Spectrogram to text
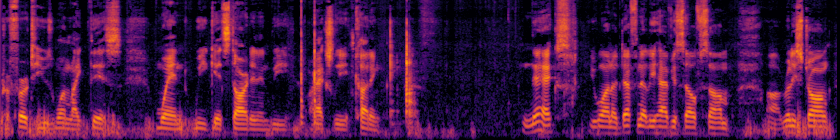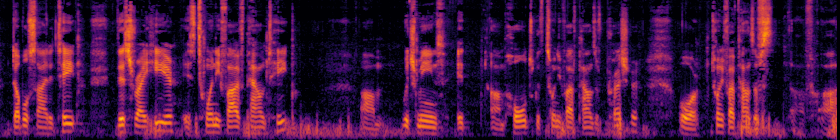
prefer to use one like this when we get started and we are actually cutting. Next, you want to definitely have yourself some uh, really strong double-sided tape. This right here is 25 pound tape, um, which means it um, holds with 25 pounds of pressure or 25 pounds of, of uh,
